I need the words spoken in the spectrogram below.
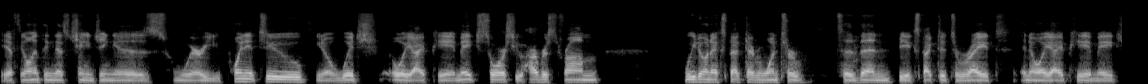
If the only thing that's changing is where you point it to, you know, which OAI-PMH source you harvest from, we don't expect everyone to to then be expected to write an OAI-PMH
